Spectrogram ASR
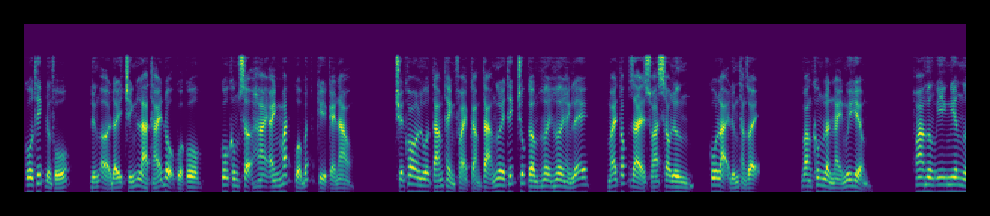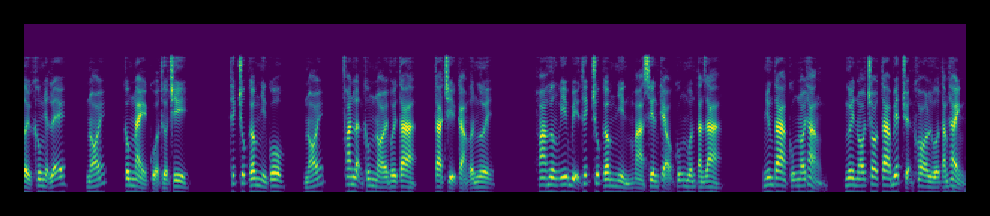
cô thích đường phố, đứng ở đấy chính là thái độ của cô cô không sợ hai ánh mắt của bất kỳ kẻ nào. Chuyện kho lúa tám thành phải cảm tạ ngươi, thích trúc âm hơi hơi hành lễ mái tóc dài xóa sau lưng, cô lại đứng thẳng dậy. Bằng không lần này nguy hiểm. Hoa hương y nghiêng người không nhận lễ, nói, công này của thừa chi. Thích trúc gâm nhìn cô, nói, phan lận không nói với ta ta chỉ cảm ơn ngươi. Hoa hương y bị thích trúc gâm nhìn mà xiên kẹo cũng muốn tan ra. Nhưng ta cũng nói thẳng, ngươi nói cho ta biết chuyện kho lúa tám thành,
